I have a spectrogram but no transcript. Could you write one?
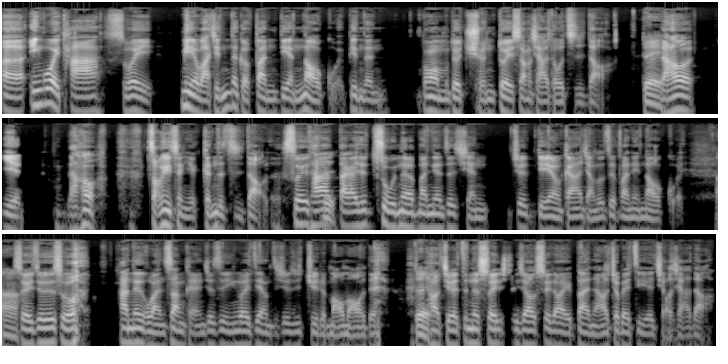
呃，因为他，所以密尔瓦金那个饭店闹鬼，变成帮我们队全队上下都知道。对，然后也，然后 张玉成也跟着知道了，所以他大概就住那个饭店之前，就别人有跟他讲说这饭店闹鬼啊，所以就是说他那个晚上可能就是因为这样子，就是觉得毛毛的，对，然后结果真的睡睡觉睡到一半，然后就被自己的脚吓到。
